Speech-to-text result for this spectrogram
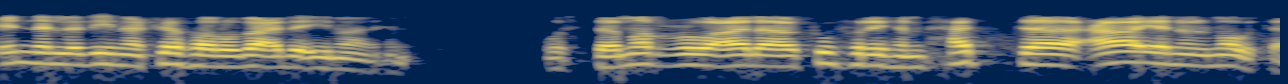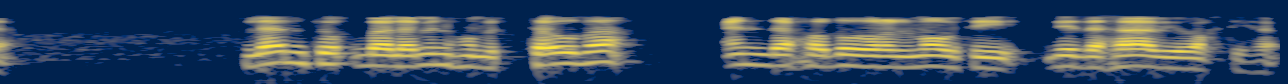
إن الذين كفروا بعد إيمانهم واستمروا على كفرهم حتى عاينوا الموت لن تقبل منهم التوبة عند حضور الموت لذهاب وقتها.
